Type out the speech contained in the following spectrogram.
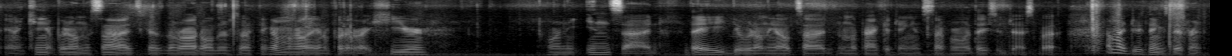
And I can't put it on the sides because the rod holder so I think I'm probably going to put it right here on the inside. They do it on the outside on the packaging and stuff from what they suggest, but I might do things different.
